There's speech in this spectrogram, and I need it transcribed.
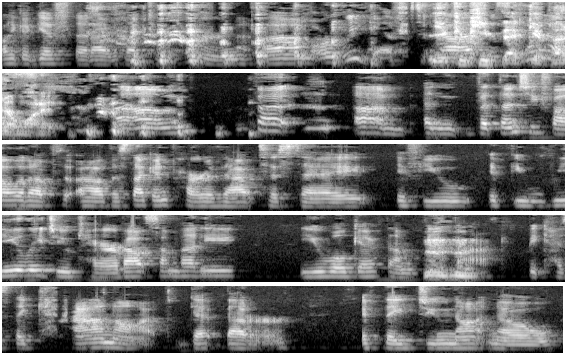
like a gift that I would like to return um, or re-gift. You can uh, keep that gift. I don't want it. But um, and but then she followed up uh, the second part of that to say, if you if you really do care about somebody, you will give them Mhm. feedback because they cannot get better if they do not know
